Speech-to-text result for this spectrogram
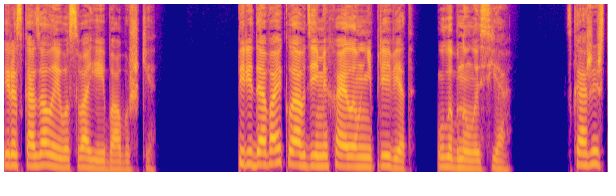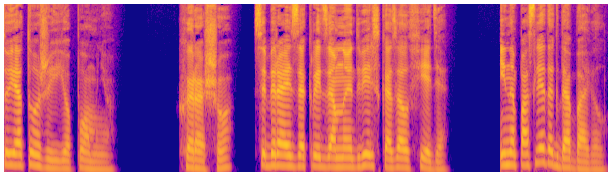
и рассказала его своей бабушке. «Передавай Клавдии Михайловне привет», — улыбнулась я. «Скажи, что я тоже ее помню». «Хорошо», — собираясь закрыть за мной дверь, сказал Федя. И напоследок добавил.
